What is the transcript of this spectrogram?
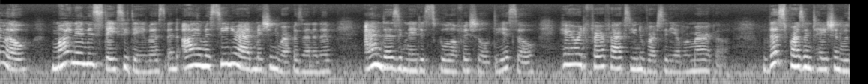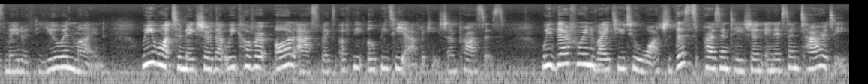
Hello, my name is Stacy Davis and I am a Senior Admission Representative and Designated School Official DSO here at Fairfax University of America. This presentation was made with you in mind. We want to make sure that we cover all aspects of the OPT application process. We therefore invite you to watch this presentation in its entirety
